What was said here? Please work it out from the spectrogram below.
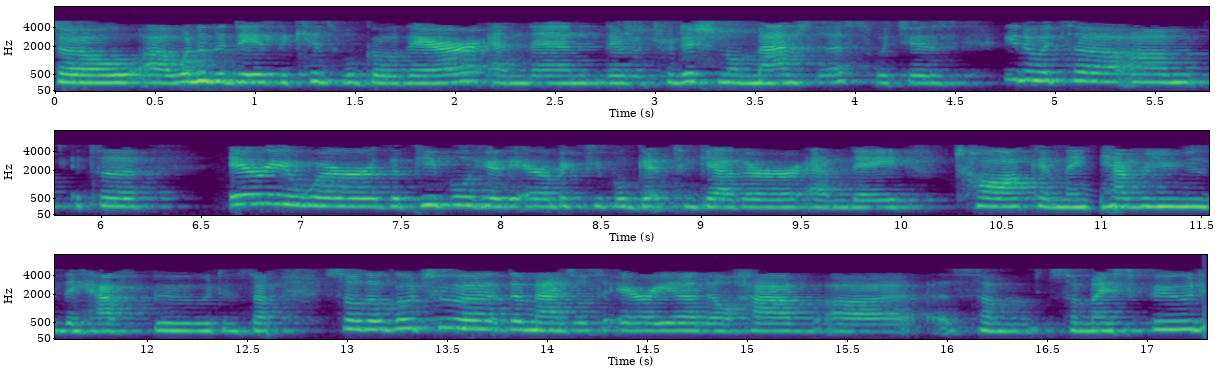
So uh, one of the days the kids will go there, and then there's a traditional majlis, which is, you know, it's a um, it's a area where the people here, the Arabic people, get together and they talk and they have reunions, they have food and stuff. So they'll go to a, the Majlis area, they'll have uh, some some nice food,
